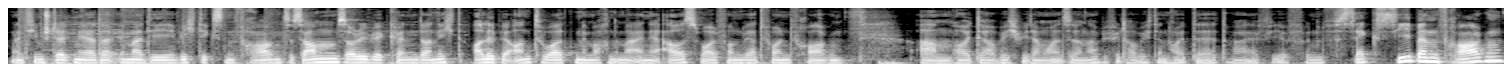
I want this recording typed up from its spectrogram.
Mein Team stellt mir ja da immer die wichtigsten Fragen zusammen. Sorry, wir können da nicht alle beantworten. Wir machen immer eine Auswahl von wertvollen Fragen. Ähm, heute habe ich wieder mal so, na, wie viel habe ich denn heute? Drei, vier, fünf, sechs, sieben Fragen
